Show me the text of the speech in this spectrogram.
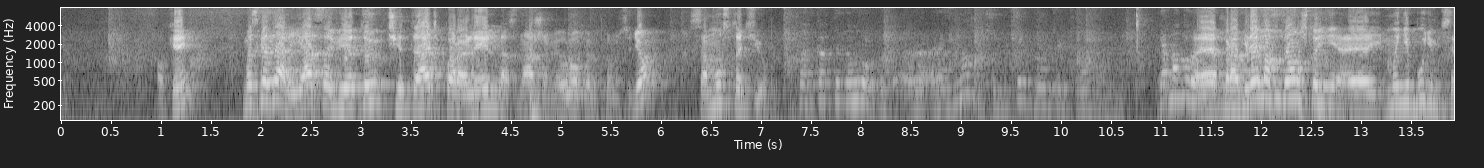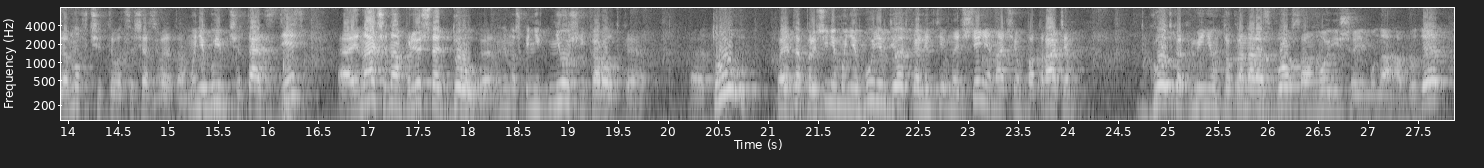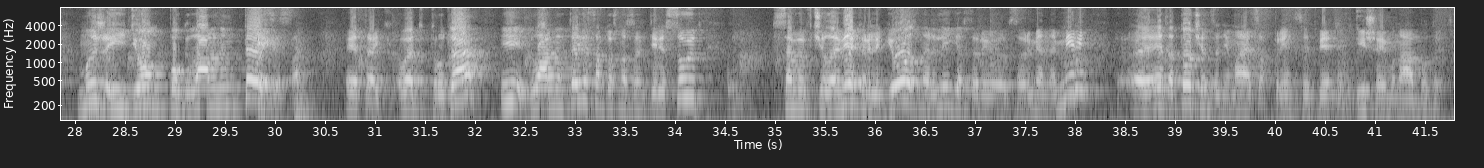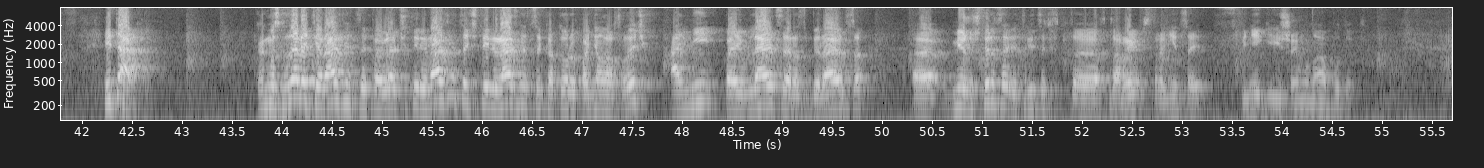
Окей? Мы сказали, я советую читать параллельно с нашими уроками, которые мы сидим, саму статью. Как ты на урок размножить, чтобы у всех было предположение. Я могу э, проблема в том, что э, мы не будем все равно вчитываться сейчас в это. Мы не будем читать здесь, э, иначе нам придется читать долго. Ну, немножко не, не очень короткое э, труд. По этой причине мы не будем делать коллективное чтение, иначе мы потратим год как минимум только на разбор самого Иша и Мунага Будет. Мы же идем по главным тезисам этой, этого труда. И главным тезисом, то, что нас интересует, человек религиозный, религия в современном мире, э, это то, чем занимается в принципе Иша Имуна Абудет. Итак, как мы сказали, эти разницы появляются, четыре разницы, четыре разницы, которые поднял Рафсалович, они появляются и разбираются э, между 14 и 32 страницей в книге Иша Имуна Абудет.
